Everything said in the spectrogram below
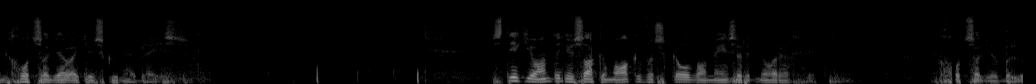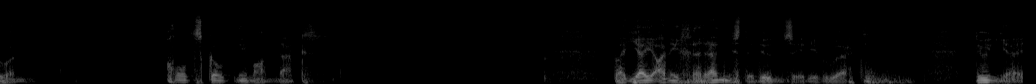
en God sal jou uit jou skoene bless. Steek jou hand in jou sak en maak 'n verskil waar mense dit nodig het. God sal jou beloon. God skuld niemand niks. Wat jy aan die geringste doen, sê die woord, doen jy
